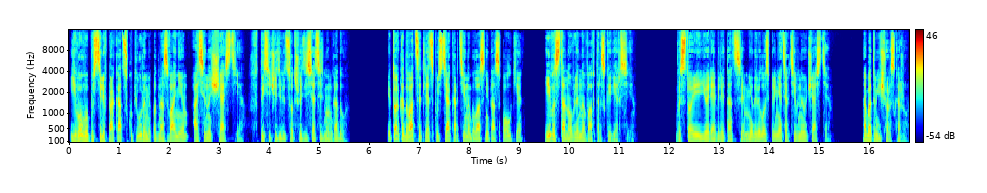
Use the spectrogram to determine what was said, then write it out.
Его выпустили в прокат с купюрами под названием «Асино счастье» в 1967 году. И только 20 лет спустя картина была снята с полки и восстановлена в авторской версии. В истории ее реабилитации мне довелось принять активное участие. Об этом еще расскажу.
